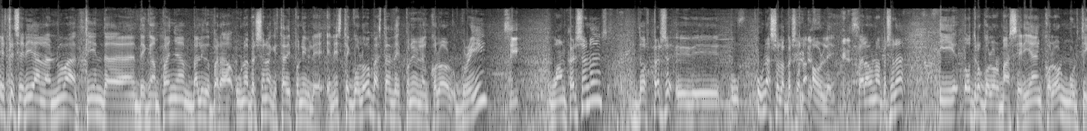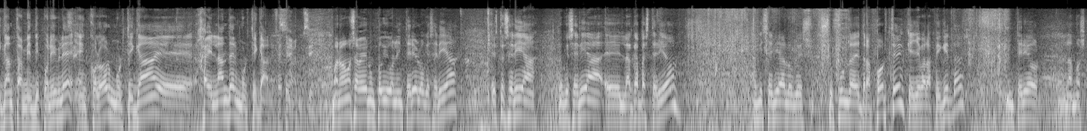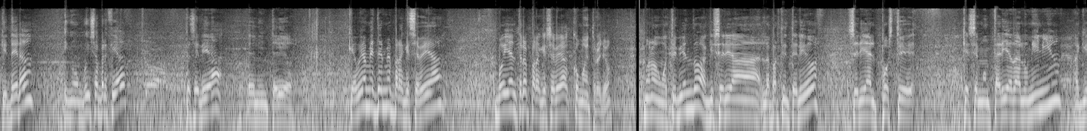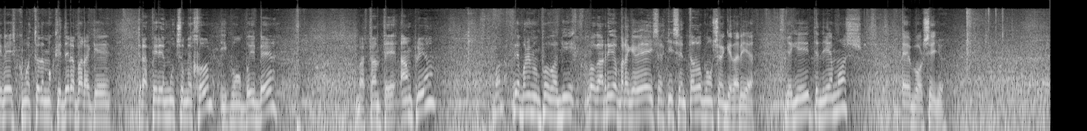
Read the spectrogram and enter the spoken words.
Este sería la nueva tienda de campaña válido para una persona que está disponible en este color, va a estar disponible en color green, Sí. one person, dos personas, una sola persona, only, sí. para una persona y otro color más, sería en color multicam también disponible, en color multicam, eh, Highlander multicam, efectivamente. sí. Bueno, vamos a ver un poquito el interior, lo que sería, esto sería lo que sería eh, la capa exterior, Aquí sería lo que es su funda de transporte, que lleva las piquetas. Interior, la mosquitera. Y como podéis apreciar, este sería el interior. Que voy a meterme para que se vea, voy a entrar para que se vea cómo entro yo. Bueno, como estáis viendo, aquí sería la parte interior, sería el poste que se montaría de aluminio. Aquí veis como esto de mosquitera para que transpire mucho mejor y como podéis ver, bastante amplia. Bueno, voy a ponerme un poco aquí, boca arriba, para que veáis aquí sentado cómo se me quedaría. Y aquí tendríamos el bolsillo.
